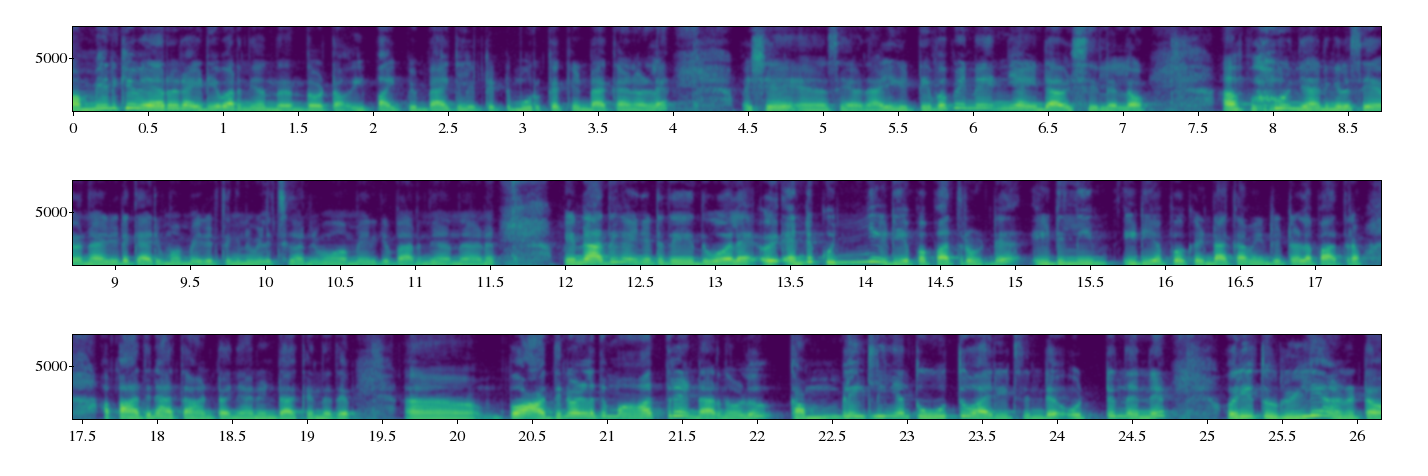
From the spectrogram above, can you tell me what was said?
മമ്മി എനിക്ക് വേറൊരു ഐഡിയ പറഞ്ഞു തന്നെ കേട്ടോ ഈ പൈപ്പിംഗ് ബാഗിൽ ഇട്ടിട്ട് മുറുക്കൊക്കെ ഉണ്ടാക്കാനുള്ള. പക്ഷേ സേവനാഴി കിട്ടിയപ്പോൾ പിന്നെ ഇനി അതിന്റെ ആവശ്യമില്ലല്ലോ. അപ്പോൾ ഞാനിങ്ങനെ സേവനാഴിയുടെ കാര്യം മമ്മിയുടെ അടുത്ത് ഇങ്ങനെ വിളിച്ച് പറഞ്ഞപ്പോൾ മമ്മി എനിക്ക് പറഞ്ഞു തന്നതാണ്. പിന്നെ അത് കഴിഞ്ഞിട്ട് ഇതേ ഇതുപോലെ എന്റെ കുഞ്ഞ് ഇടിയപ്പ പാത്രമുണ്ട്. ഇഡ്ഡലിയും ഇടിയപ്പം ഒക്കെ ഉണ്ടാക്കാൻ വേണ്ടിയിട്ടുള്ള പാത്രം. അപ്പോൾ അതിനകത്താണ് കേട്ടോ ഞാൻ ഉണ്ടാക്കുന്നത്. അപ്പോൾ അതിനുള്ളത് മാത്രമേ ഉണ്ടായിരുന്നുള്ളൂ. കംപ്ലീറ്റ്ലി ഞാൻ തൂത്ത് വാരിയിട്ടുണ്ട് ഒട്ടും തന്നെ ഒരു തുള്ളിയാണ് കേട്ടോ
